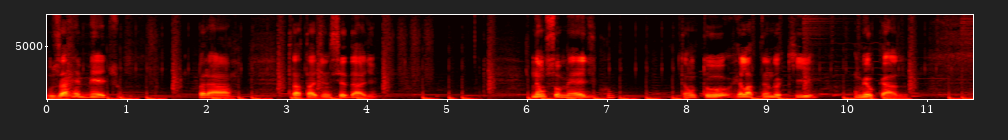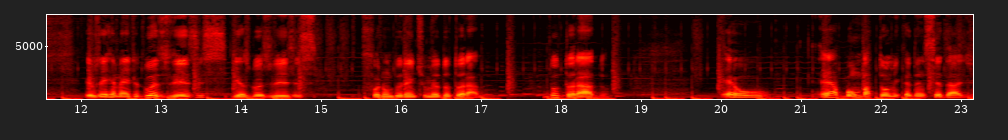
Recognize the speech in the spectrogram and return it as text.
usar remédio para tratar de ansiedade. Não sou médico, então estou relatando aqui o meu caso. Eu usei remédio duas vezes e as duas vezes foram durante o meu doutorado. Doutorado é, o, é a bomba atômica da ansiedade.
